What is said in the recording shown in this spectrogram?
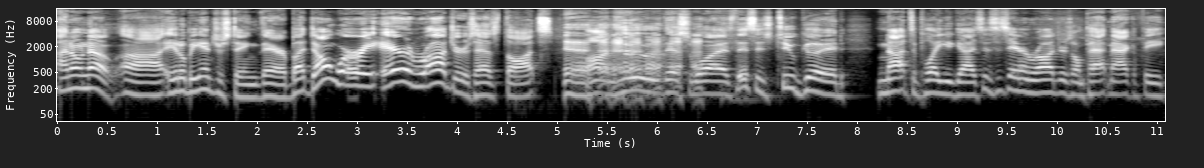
I don't know. Uh, it'll be interesting there, but don't worry. Aaron Rodgers has thoughts on who this was. This is too good not to play you guys. This is Aaron Rodgers on Pat McAfee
